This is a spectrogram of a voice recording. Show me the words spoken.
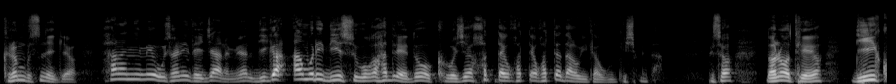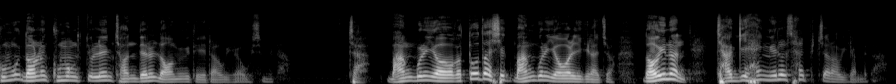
그럼 무슨 얘기예요? 하나님의 우선이 되지 않으면 네가 아무리 네 수고가 하더라도 그것이 헛되고 헛되고 헛되다고 얘기하고 계십니다. 그래서 너는 어떻게 해요? 네 구멍 너는 구멍 뚫린 전대를 넘으게 되라고 얘기하고 있습니다. 자, 만군의 여호와가 또 다시 만군의 여호와를 얘기를 하죠. 너희는 자기 행위를 살피자라고 얘기합니다.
